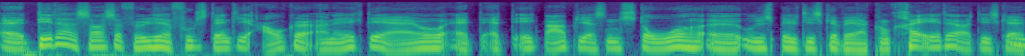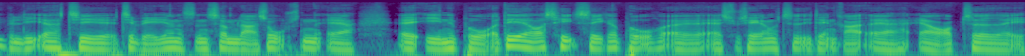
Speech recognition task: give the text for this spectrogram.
Det, der så selvfølgelig er fuldstændig afgørende, ikke, det er jo, at, at det ikke bare bliver sådan store øh, udspil. De skal være konkrete, og de skal mm. appellere til, til vælgerne, sådan som Lars Olsen er øh, inde på. Og det er jeg også helt sikker på, øh, at Socialdemokratiet i den grad er, er optaget af.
